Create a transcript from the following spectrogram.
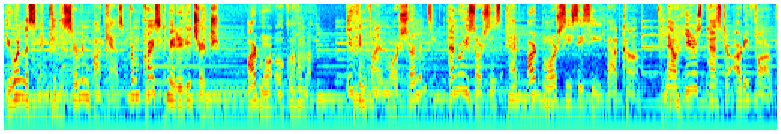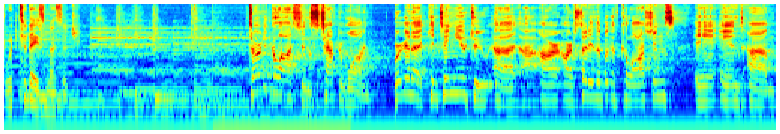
You are listening to the Sermon Podcast from Christ Community Church, Ardmore, Oklahoma. You can find more sermons and resources at ardmorecccc.com. Now, here's Pastor Artie Favre with today's message. Turn to Colossians chapter 1. We're going to continue to uh, our, our study of the book of Colossians. And, and um,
